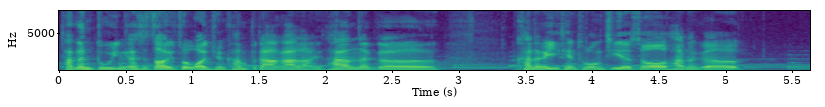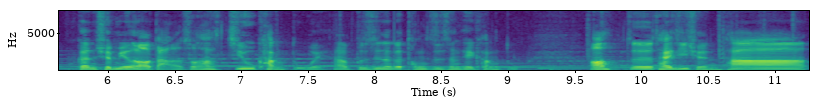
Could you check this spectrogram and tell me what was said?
他跟毒应该是照理说完全看不搭嘎的。他那个看那个《倚天屠龙记》的时候，他那个跟玄冥二老打的时候，他几乎抗毒哎，他不是那个童子身可以抗毒。好，这是太极拳，它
